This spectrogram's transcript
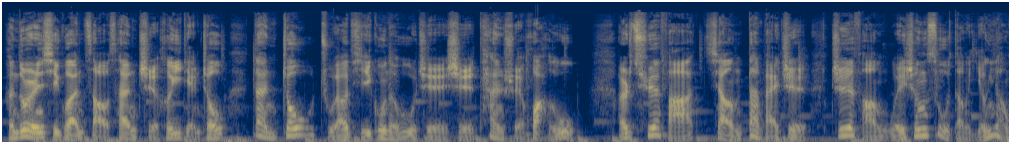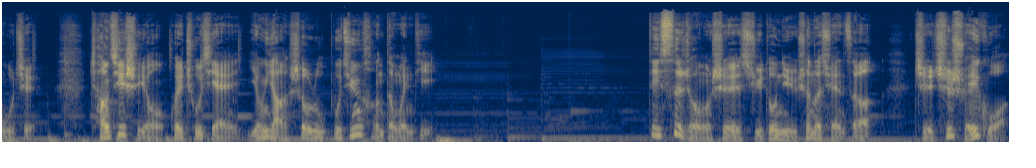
很多人习惯早餐只喝一点粥，但粥主要提供的物质是碳水化合物，而缺乏像蛋白质、脂肪、维生素等营养物质，长期使用会出现营养摄入不均衡等问题。第四种是许多女生的选择，只吃水果。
